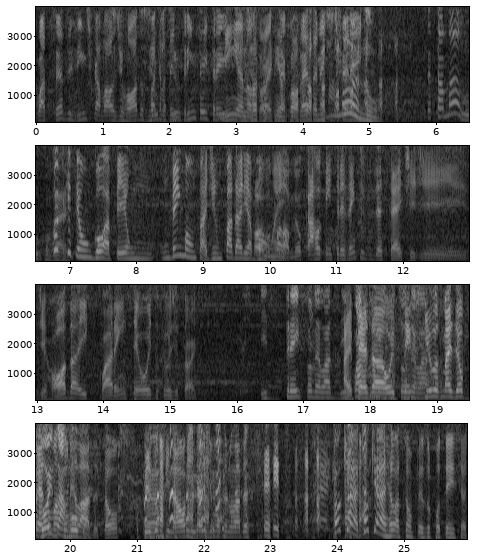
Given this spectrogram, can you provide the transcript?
420 cavalos de roda, só Meu que ela tem Deus. 33 Minha quilos nossa de torque, né? senhora. Completamente diferente. Mano, Você tá maluco, quanto velho. que tem um Go AP, um, um bem montadinho, um padaria Ó, bom vou aí? falar, meu carro tem 317 de, de roda e 48 kg de torque. E 3 toneladas. e Aí pesa litros de 800 tonelada. quilos, mas eu peso Dois uma arroba. tonelada. Então o peso final fica de uma tonelada 800. Qual, que é, qual que é a relação peso-potência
